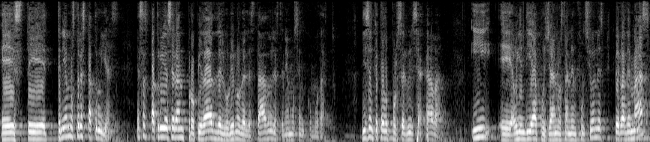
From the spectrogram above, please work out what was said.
este, teníamos tres patrullas. Esas patrullas eran propiedad del gobierno del estado y las teníamos en comodato. Dicen que todo por servir se acaba y eh, hoy en día pues ya no están en funciones, pero además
